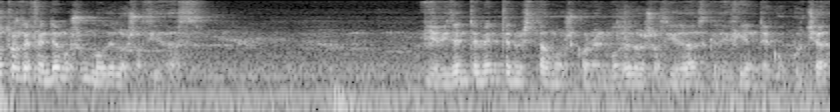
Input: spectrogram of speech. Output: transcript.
Nosotros defendemos un modelo de sociedad. Y evidentemente no estamos con el modelo de sociedad que defiende Cucucha.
